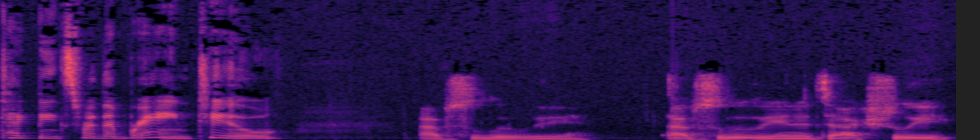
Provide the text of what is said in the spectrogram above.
techniques for the brain, too. Absolutely. Absolutely. And it's actually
